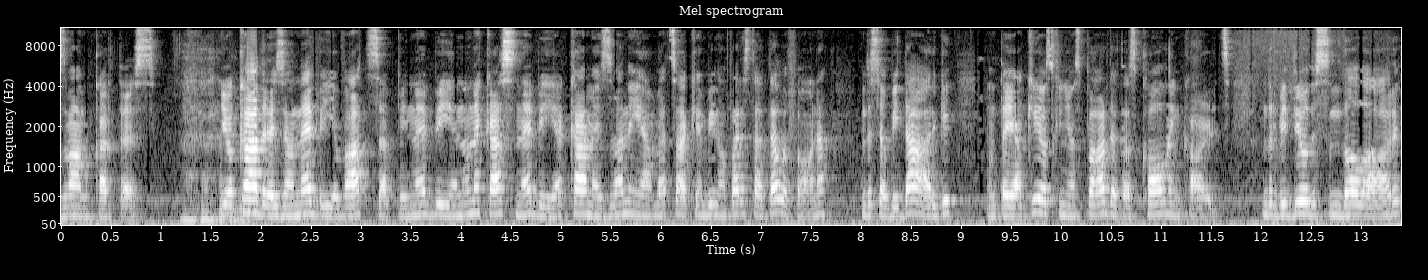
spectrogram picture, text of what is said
zvanu kartēs. Jo kādreiz jau nebija WhatsApp, nebija, nu nekas nebija. Kā mēs zvanījām vecākiem, bija no parastā telefona. Un tas jau bija dārgi. Un tajā kioskiņos pārdeva tās calling cards. Un tur bija 20 dolāri.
